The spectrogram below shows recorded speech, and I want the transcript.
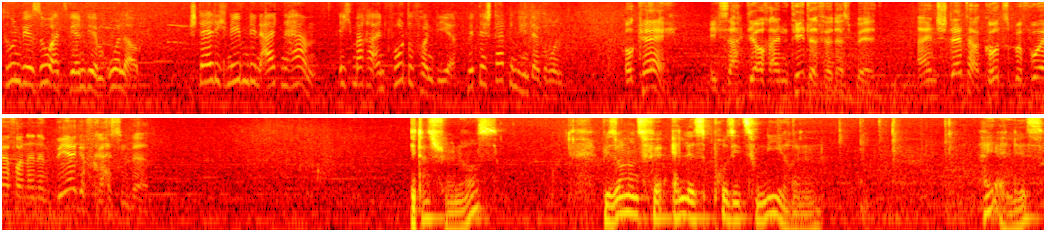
Tun wir so, als wären wir im Urlaub. Stell dich neben den alten Herrn. Ich mache ein Foto von dir mit der Stadt im Hintergrund. Okay, ich sag dir auch einen Titel für das Bild. Ein Städter, kurz bevor er von einem Bär gefressen wird. Sieht das schön aus? Wir sollen uns für Alice positionieren. Hey Alice,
